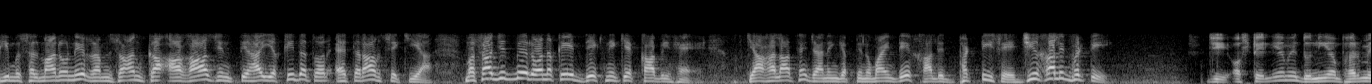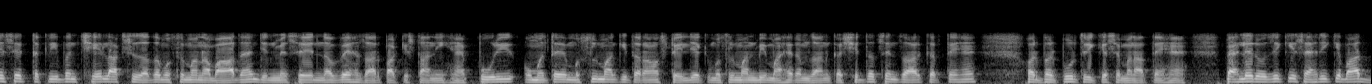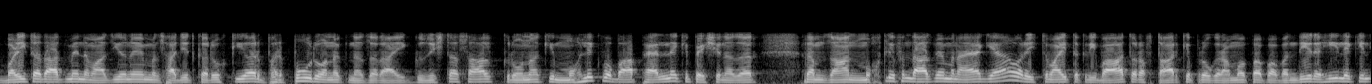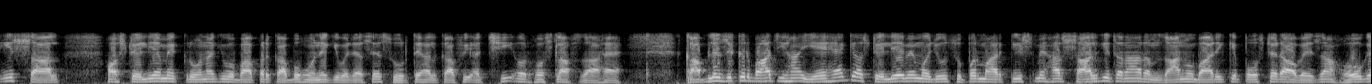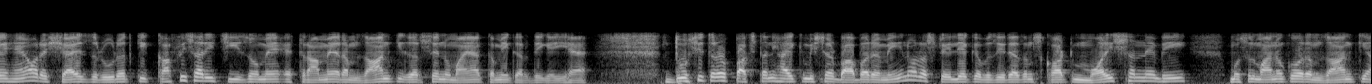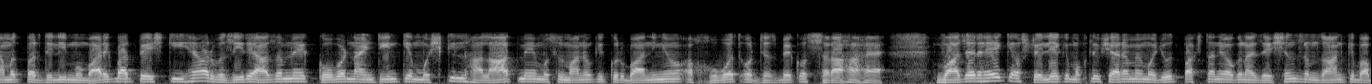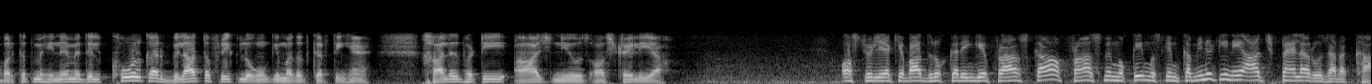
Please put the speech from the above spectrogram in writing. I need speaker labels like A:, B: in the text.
A: بھی مسلمانوں نے رمضان کا آغاز انتہائی عقیدت اور احترام سے کیا۔ مساجد میں رونقیں دیکھنے کے قابل ہیں۔ کیا حالات ہیں؟ جانیں گے اپنے نمائندے خالد بھٹی سے۔ جی خالد بھٹی۔
B: جی آسٹریلیا میں دنیا بھر میں سے تقریباً چھ لاکھ سے زیادہ مسلمان آباد ہیں، جن میں سے نوے ہزار پاکستانی ہیں۔ پوری امت مسلمان کی طرح آسٹریلیا کے مسلمان بھی ماہ رمضان کا شدت سے انتظار کرتے ہیں اور بھرپور طریقے سے مناتے ہیں۔ پہلے روزے کی سحری کے بعد بڑی تعداد میں نمازیوں نے مساجد کا رخ کیا اور بھرپور رونق نظر آئی۔ گزشتہ سال کرونا کی مہلک وبا پھیلنے کے پیش نظر رمضان مختلف انداز میں منایا گیا اور اجتماعی تقریبات اور افطار کے پروگراموں پر پابندی رہی، لیکن اس سال آسٹریلیا میں کرونا کی وبا پر قابو ہونے کی وجہ سے صورتحال کافی اچھی اور حوصلہ افزا ہے۔ قابل ذکر بات یہاں یہ ہے کہ آسٹریلیا میں موجود سپر مارکیٹس میں ہر سال کی طرح رمضان مبارک کے پوسٹر آویزاں ہو گئے ہیں اور اشیاء ضرورت کی کافی ساری چیزوں میں احترام رمضان کی غرض سے نمایاں کمی کر دی گئی ہے۔ دوسری طرف پاکستانی ہائی کمشنر بابر امین اور آسٹریلیا کے وزیر اعظم اسکاٹ موریسن نے بھی مسلمانوں کو رمضان کی آمد پر دلی مبارکباد پیش کی ہے اور وزیر اعظم نے کووڈ نائنٹین کے مشکل حالات میں مسلمانوں کی قربانیوں، اخوت اور جذبے کو سراہا ہے۔ واضح رہے کہ آسٹریلیا کے مختلف شہروں میں موجود پاکستانی آرگنائزیشنز رمضان کے بابرکت مہینے میں دل کھول کر بلا تفریق لوگوں کی مدد کرتی ہیں۔ خالد بھٹی، آج نیوز آسٹریلیا۔
A: آسٹریلیا کے بعد رخ کریں گے فرانس کا۔ فرانس میں مقیم مسلم کمیونٹی نے آج پہلا روزہ رکھا۔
